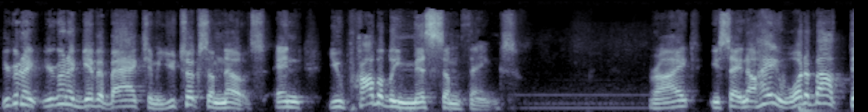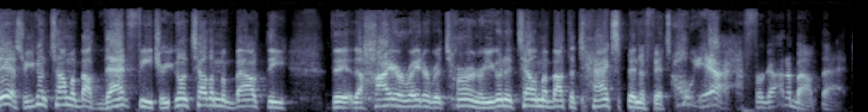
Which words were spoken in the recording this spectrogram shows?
you're going to you're going to give it back to me. You took some notes and you probably missed some things. Right? You say, "No, hey, what about this? Are you going to tell them about that feature? Are you going to tell them about the the the higher rate of return? Are you going to tell them about the tax benefits?" "Oh yeah, I forgot about that."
